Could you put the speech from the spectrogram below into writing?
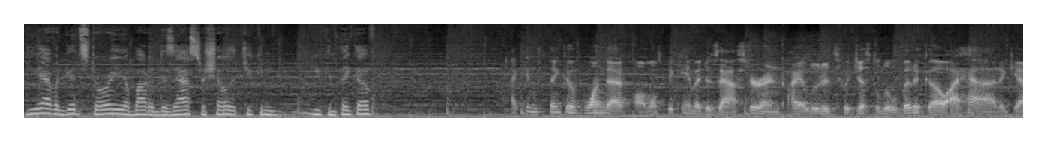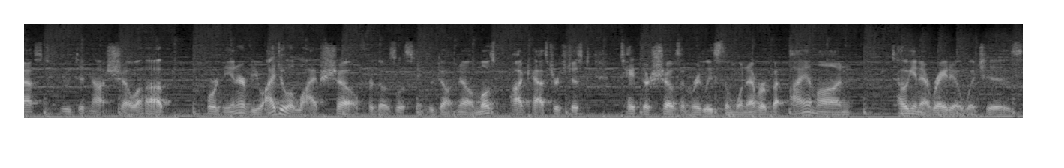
Do you have a good story about a disaster show that you can you can think of? I can think of one that almost became a disaster, and I alluded to it just a little bit ago. I had a guest who did not show up for the interview. I do a live show for those listening who don't know. Most podcasters just tape their shows and release them whenever, but I am on TogiNet Radio, which is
